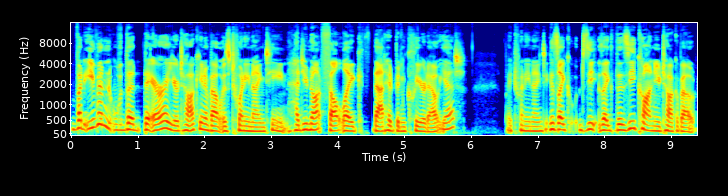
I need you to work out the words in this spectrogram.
But even the the era you're talking about was 2019. Had you not felt like that had been cleared out yet by 2019? Because like Z, like the ZCon you talk about,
